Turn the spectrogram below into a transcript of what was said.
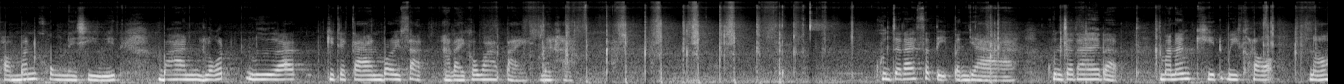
ความมั่นคงในชีวิต บ้านรถเรือกิจการบริษัทอะไรก็ว่าไปนะคะ คุณจะได้สติปัญญา คุณจะได้แบบมานั่งคิดวิเคราะห์เนาะ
